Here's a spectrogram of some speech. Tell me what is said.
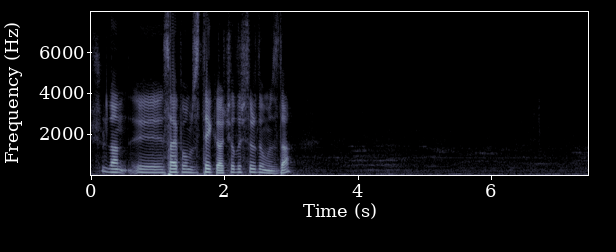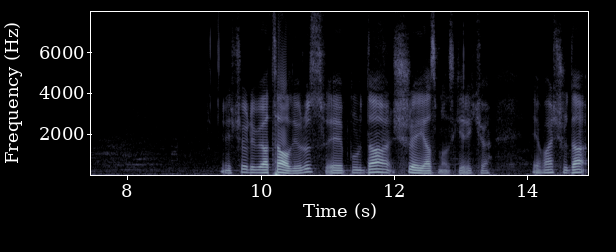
Şuradan e, sayfamızı tekrar çalıştırdığımızda Evet, şöyle bir hata alıyoruz. Ee, burada şuraya yazmanız gerekiyor. E var şurada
